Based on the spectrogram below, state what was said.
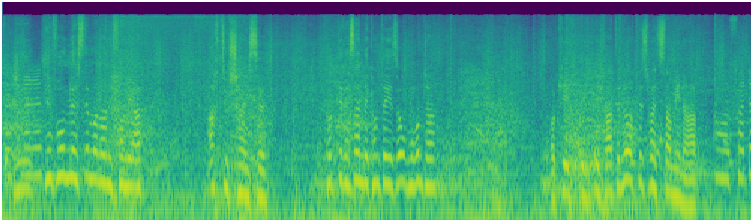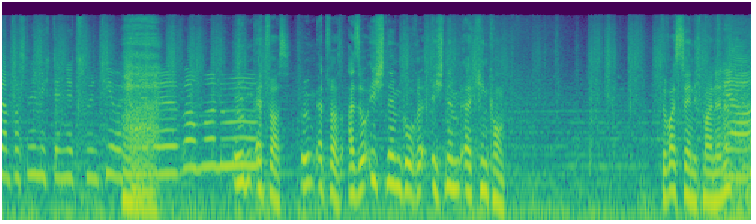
sehr Schnelles? der Wurm lässt immer noch nicht von mir ab. Ach du Scheiße. Guck dir das an, der kommt da jetzt oben runter. Okay, ich, ich, ich warte nur noch, bis ich mein Stamina habe. Oh, verdammt, was nehme ich denn jetzt für ein Tier? Was mal nur. Irgendetwas, irgendetwas. Also ich nehme Gore, ich nehme äh, King Kong. Du weißt, wen ich meine, ne? Ja,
